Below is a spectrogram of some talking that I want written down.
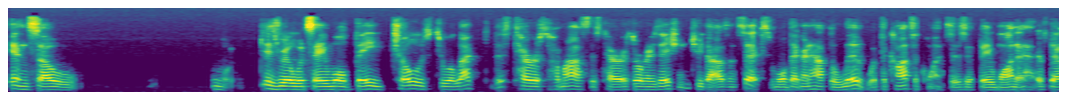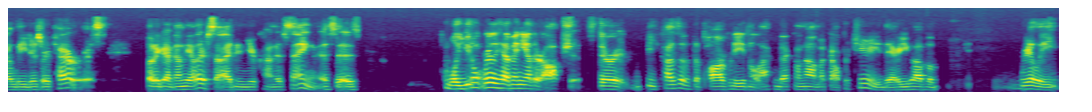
and so Israel would say, well, they chose to elect this terrorist Hamas, this terrorist organization in 2006. Well, they're going to have to live with the consequences if they want to, if their leaders are terrorists. But again, on the other side, and you're kind of saying this is, well, you don't really have any other options. There, because of the poverty and the lack of economic opportunity there, you have a really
